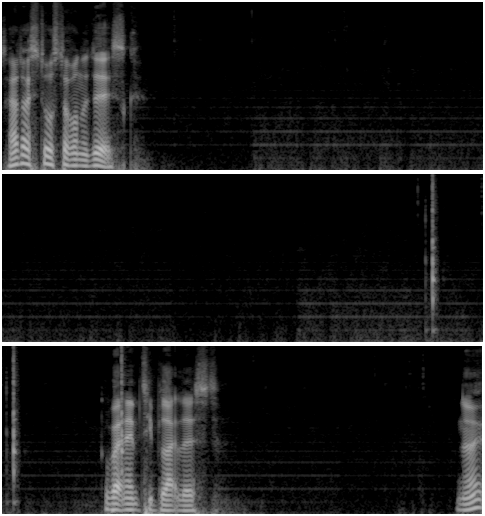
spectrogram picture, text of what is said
So how do I store stuff on the disk? What about an empty blacklist? No?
